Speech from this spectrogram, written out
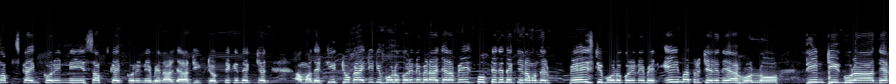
সাবস্ক্রাইব করেননি সাবস্ক্রাইব করে নেবেন। আর যারা টিকটক থেকে দেখছেন, আমাদের টিকটক আইডিটি ফলো করে নেবেন। আর যারা ফেসবুক থেকে দেখছেন, আমাদের পেজটি ফলো করে নেবেন। এইমাত্র ছেড়ে দেওয়া হলো তিনটি গুড়া দেখ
